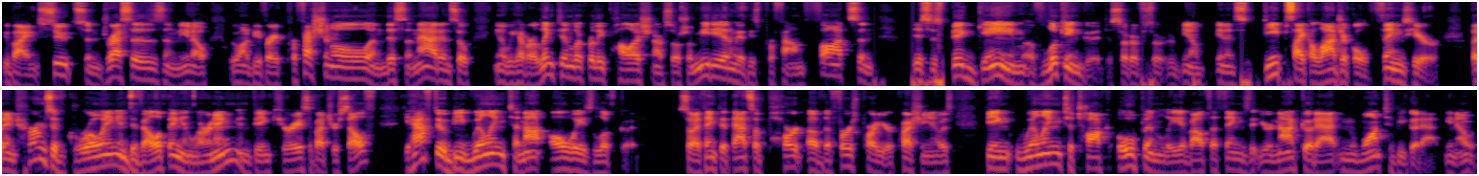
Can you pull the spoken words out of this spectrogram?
We buy suits and dresses, and you know, we want to be very professional and this and that. And so, you know, we have our LinkedIn look really polished and our social media, and we have these profound thoughts and it's this big game of looking good to sort of sort of you know in its deep psychological things here but in terms of growing and developing and learning and being curious about yourself you have to be willing to not always look good so i think that that's a part of the first part of your question you know is being willing to talk openly about the things that you're not good at and want to be good at you know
